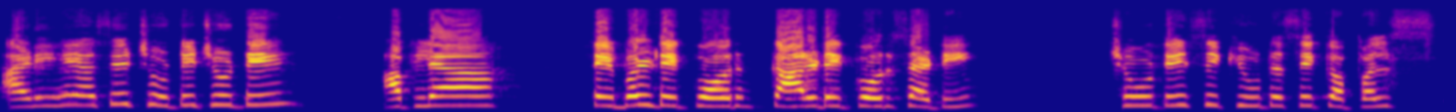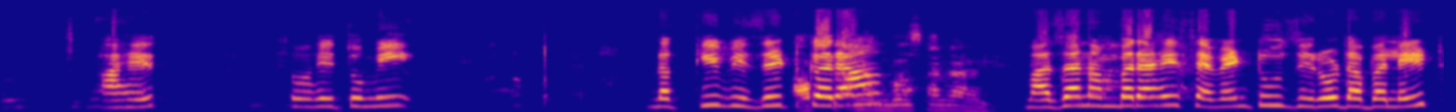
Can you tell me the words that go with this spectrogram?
आणि हे असे छोटे छोटे आपल्या टेबल डेकोर कार डेकोरसाठी छोटेसे क्यूट असे कपल्स आहेत. सो हे तुम्ही नक्की विजिट करा. माझा नंबर आहे seven two zero double eight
